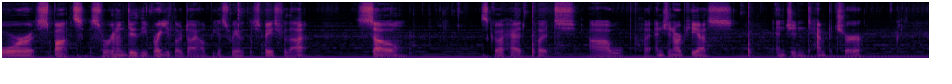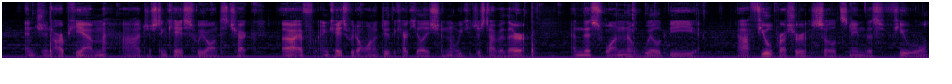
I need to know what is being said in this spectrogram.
four spots. So we're going to do the regular dial because we have the space for that. So, let's go ahead put... Uh, we'll put engine RPS, engine temperature, engine RPM, uh, just in case we want to check uh, if in case we don't want to do the calculation, we could just have it there. And this one will be uh, fuel pressure, so let's name this fuel.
